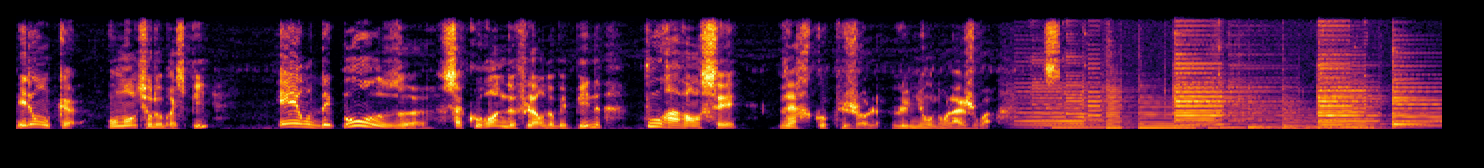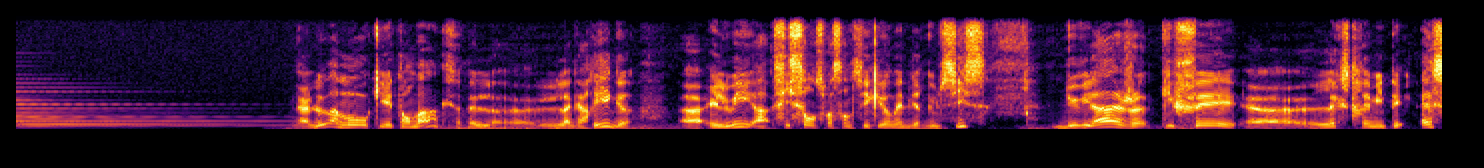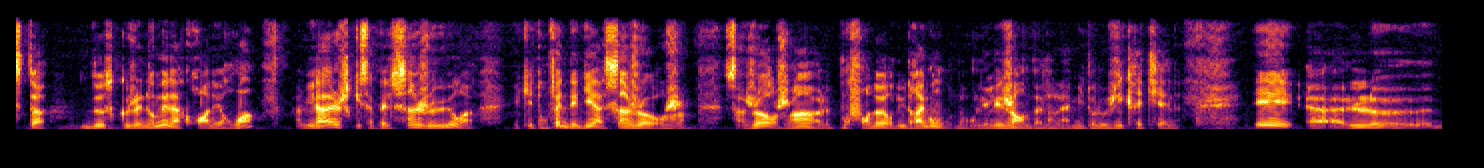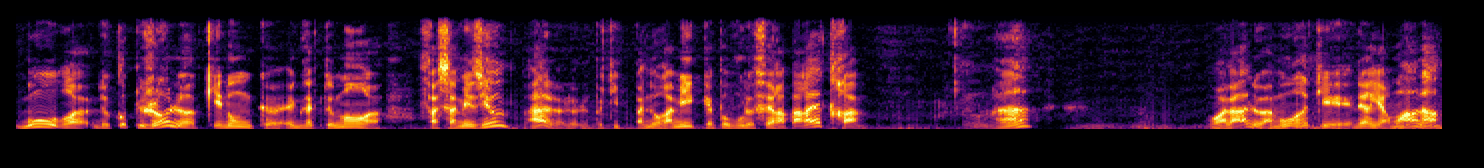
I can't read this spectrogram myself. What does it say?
Et donc, on monte sur l'Aubrespi et on dépose sa couronne de fleurs d'aubépine pour avancer vers Copujol, l'union dans la joie. Le hameau qui est en bas, qui s'appelle euh, La Garrigue, euh, est lui à 666 km,6 du village qui fait euh, l'extrémité est de ce que j'ai nommé la Croix des Rois, un village qui s'appelle Saint-Jure et qui est en fait dédié à Saint-Georges. Saint-Georges, hein, le pourfendeur du dragon, dont les légendes dans la mythologie chrétienne. Et euh, le bourg de Copujol, qui est donc euh, exactement face à mes yeux, hein, le, petit panoramique pour vous le faire apparaître, hein, voilà, le hameau hein, qui est derrière moi, là.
